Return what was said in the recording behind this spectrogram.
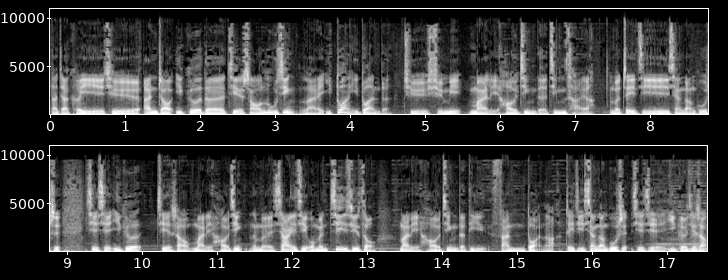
大家可以去按照一哥的介绍路径来一段一段的去寻觅麦里浩径的精彩啊。那么这一集香港故事，谢谢一哥介绍麦里浩径。那么下一集我们继续走麦里浩径的第三段啊。这集香港故事，谢谢一哥介绍。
